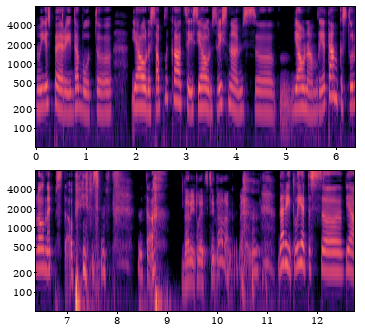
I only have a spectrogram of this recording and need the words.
nu, iespēja arī dabūt uh, jaunas aplikācijas, jaunas risinājumus uh, jaunām lietām, kas tur vēl nepastāv. nu, tā. Darīt lietas citādāk. Darīt lietas, jā,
